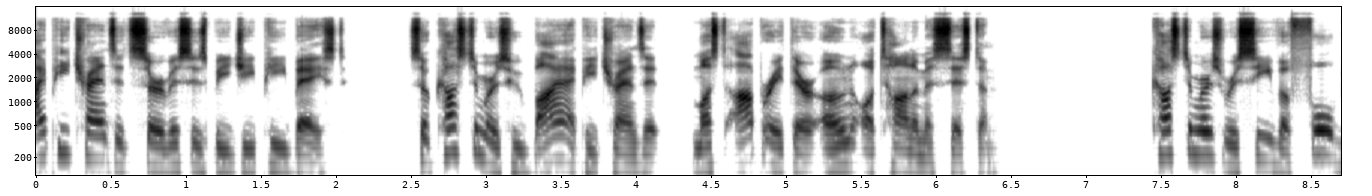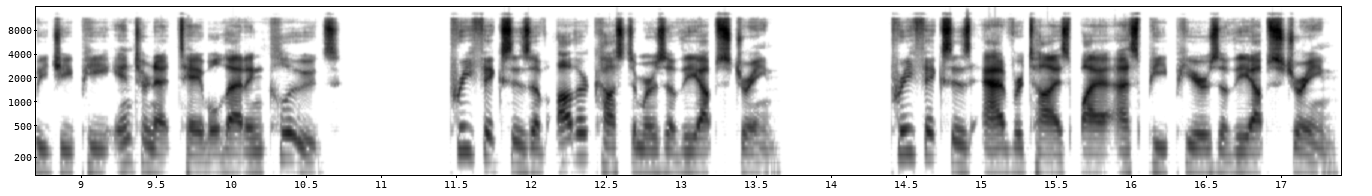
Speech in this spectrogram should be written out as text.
IP transit service is BGP based, so customers who buy IP transit must operate their own autonomous system. Customers receive a full BGP internet table that includes prefixes of other customers of the upstream, Prefixes advertised by ISP peers of the upstream.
